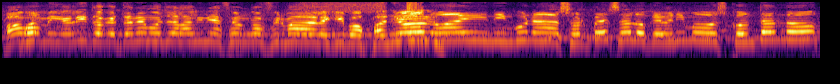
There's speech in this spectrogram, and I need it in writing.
Vamos, Miguelito, que tenemos ya la alineación confirmada del equipo español. No hay ninguna sorpresa lo que venimos contando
